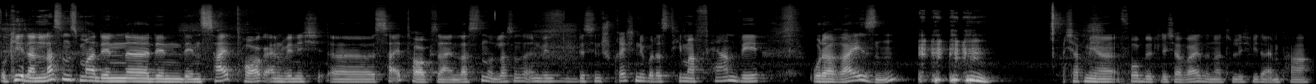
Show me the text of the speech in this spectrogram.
Okay, dann lass uns mal den, äh, den, den Side-Talk ein wenig äh, Side-Talk sein lassen und lass uns ein wenig- ein bisschen sprechen über das Thema Fernweh oder Reisen. Ich habe mir vorbildlicherweise natürlich wieder ein paar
